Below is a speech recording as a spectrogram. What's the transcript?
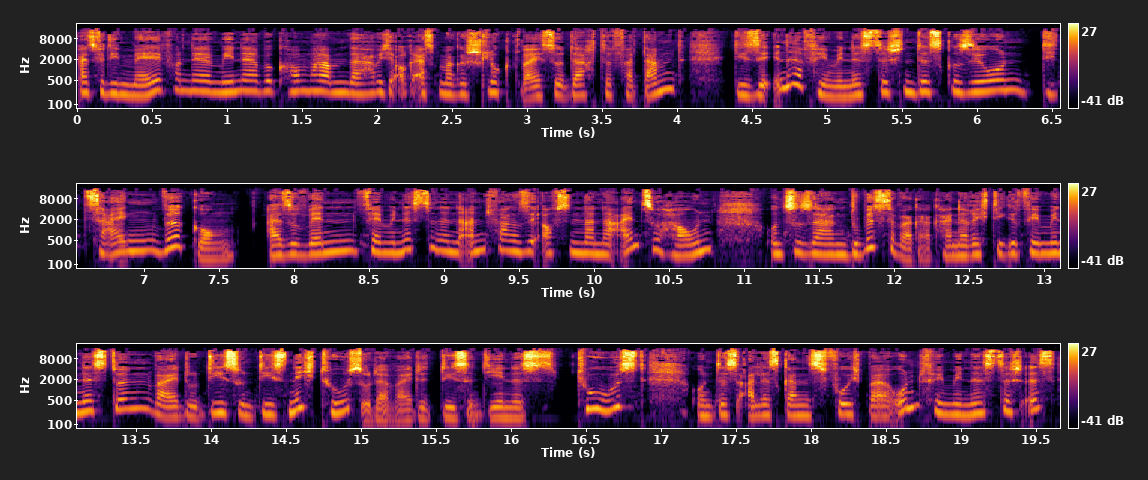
Als wir die Mail von der Mena bekommen haben, da habe ich auch erstmal geschluckt, weil ich so dachte, verdammt, diese innerfeministischen Diskussionen, die zeigen Wirkung. Also wenn Feministinnen anfangen, sie aufeinander einzuhauen und zu sagen, du bist aber gar keine richtige Feministin, weil du dies und dies nicht tust oder weil du dies und jenes tust und das alles ganz furchtbar unfeministisch ist,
